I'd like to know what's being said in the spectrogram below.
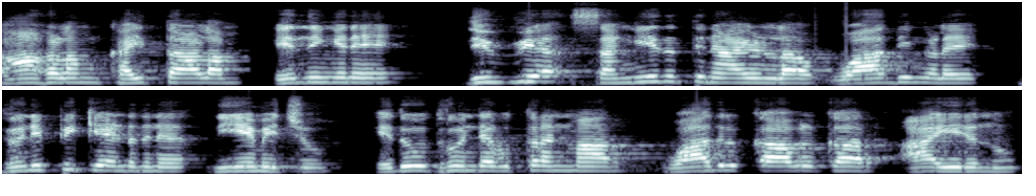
കാഹളം കൈത്താളം എന്നിങ്ങനെ ദിവ്യ സംഗീതത്തിനായുള്ള വാദ്യങ്ങളെ ധ്വനിപ്പിക്കേണ്ടതിന് നിയമിച്ചു. യദൂധൂന്റെ പുത്രന്മാർ വാതിൽക്കാവൽക്കാർ ആയിരുന്നു.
